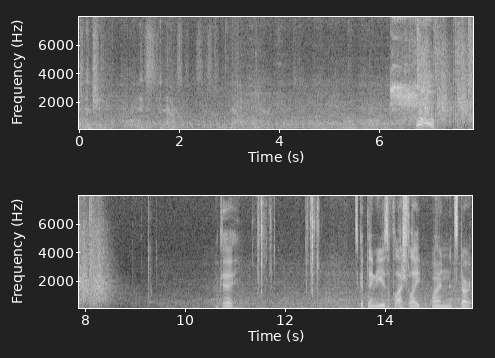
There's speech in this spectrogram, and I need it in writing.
Attention. This analysis is now Whoa! Okay. It's a good thing to use a flashlight when it's dark.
